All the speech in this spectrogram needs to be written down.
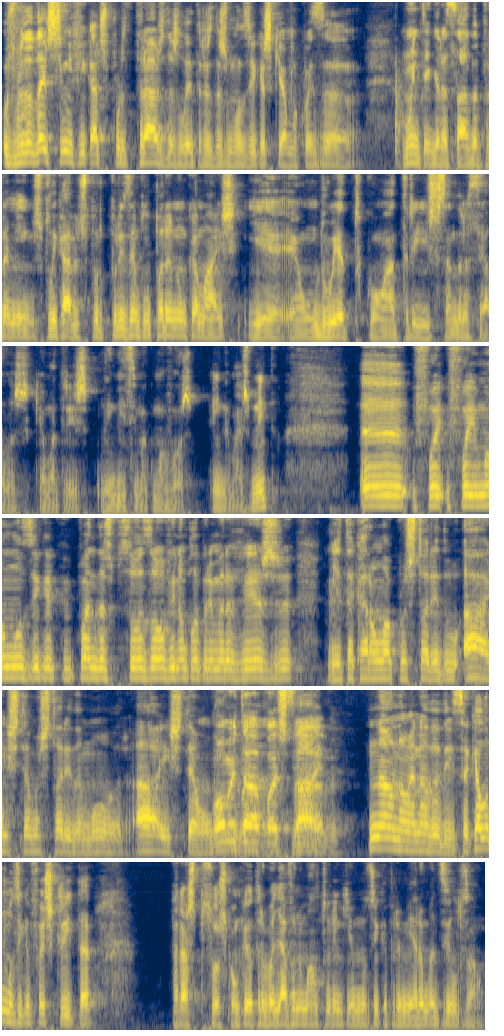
os verdadeiros significados por detrás das letras das músicas, que é uma coisa muito engraçada para mim explicar-lhes, porque, por exemplo, Para Nunca Mais, e é, é um dueto com a atriz Sandra Celas, que é uma atriz lindíssima com uma voz ainda mais bonita. Uh, foi, foi uma música que quando as pessoas a ouviram pela primeira vez uh, me atacaram logo com a história do ah, isto é uma história de amor, ah, isto é um. O homem está apaixonado. ai." Não, não é nada disso. Aquela música foi escrita para as pessoas com quem eu trabalhava numa altura em que a música para mim era uma desilusão,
